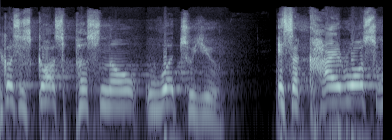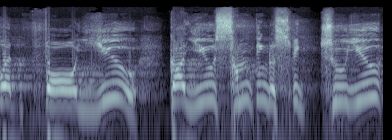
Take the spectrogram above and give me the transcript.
because it's God's personal word to you. It's a kairos word for you. God used something to speak to you.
